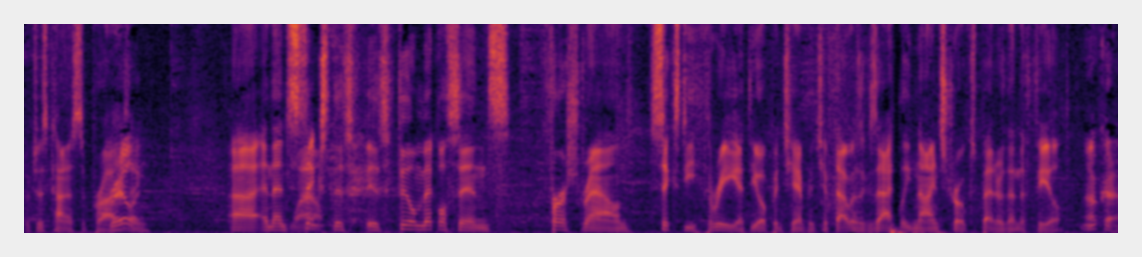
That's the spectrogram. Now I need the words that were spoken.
which was kind of surprising. Really? Uh, and then wow. sixth is, is Phil Mickelson's first round 63 at the Open Championship. That was exactly nine strokes better than the field. Okay.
